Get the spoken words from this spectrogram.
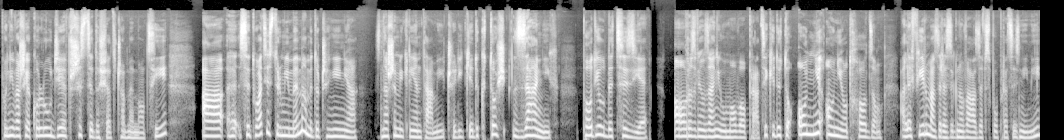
ponieważ jako ludzie wszyscy doświadczamy emocji, a e, sytuacje, z którymi my mamy do czynienia z naszymi klientami, czyli kiedy ktoś za nich podjął decyzję o rozwiązaniu umowy o pracy, kiedy to oni, nie oni odchodzą, ale firma zrezygnowała ze współpracy z nimi,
